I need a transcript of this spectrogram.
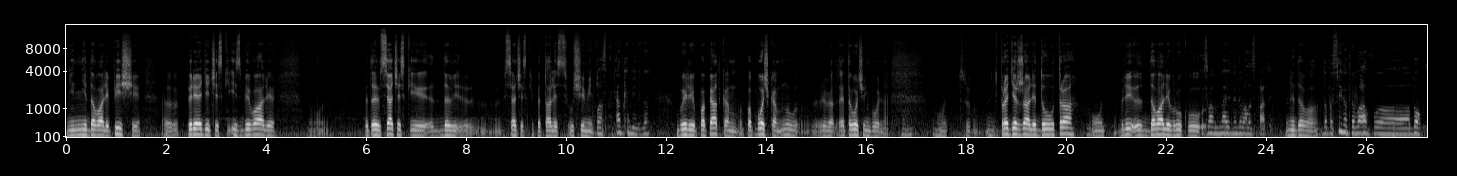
не, не давали пищи, э, периодически избивали. Вот. Это всячески, дави- э, всячески пытались ущемить. Вас по п'яткам били, да? Были по пяткам, по почкам. Ну, ребят, это очень больно. Вот. Продержали до утра, вот. Бли- давали в руку, Тобто Вам навіть не давали спати. не давал. Тобто постійно тривав е, допит.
